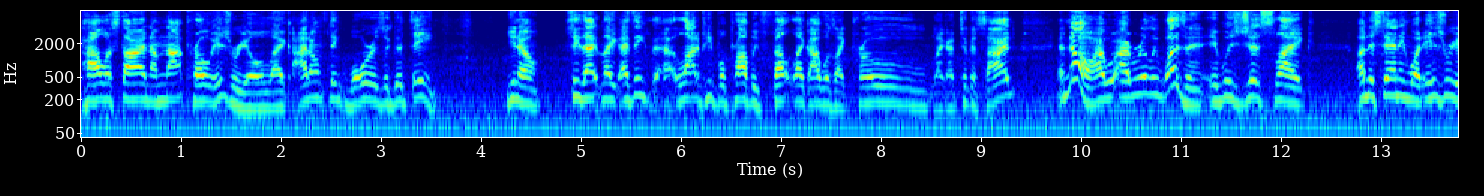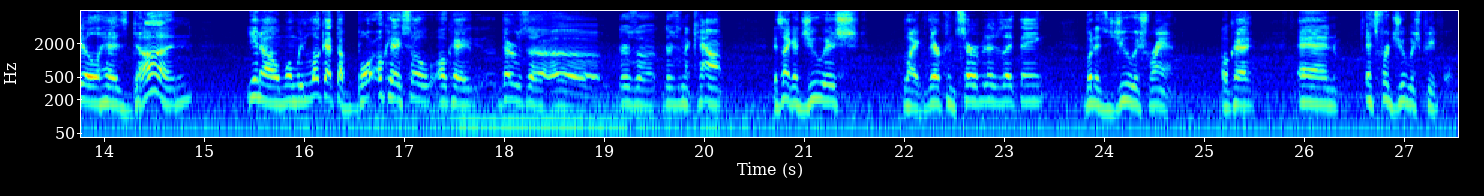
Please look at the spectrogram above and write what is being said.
Palestine. I'm not pro Israel. Like I don't think war is a good thing. You know, see that like I think a lot of people probably felt like I was like pro, like I took a side, and no, I, I really wasn't. It was just like understanding what Israel has done. You know, when we look at the board. Okay, so okay, there's a uh, there's a there's an account. It's like a Jewish, like they're conservatives, I think, but it's Jewish ran. Okay, and it's for Jewish people.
